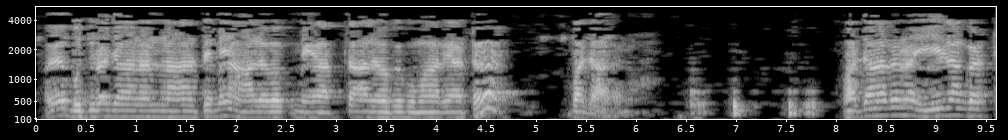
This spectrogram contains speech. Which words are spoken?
ඔය බුදුරජාණන් වහන්සේ මේ ආලවක මේ අත්ආලවක කුමාරයාට වදාරනවා. වදාරන ඊළඟට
